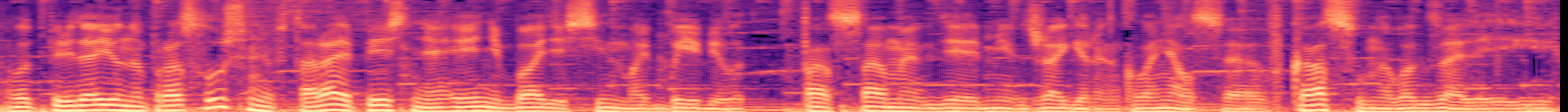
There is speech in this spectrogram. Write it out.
Вот передаю на прослушивание вторая песня Anybody Seen My Baby. Вот та самая, где Мик Джаггер наклонялся в кассу на вокзале и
